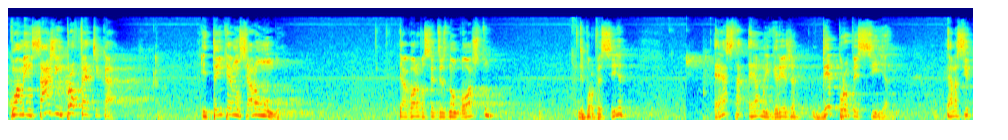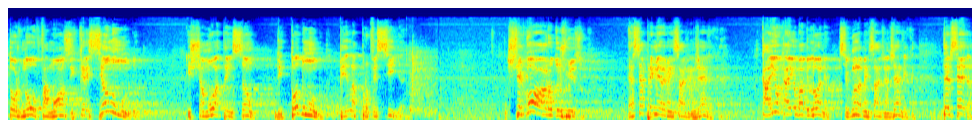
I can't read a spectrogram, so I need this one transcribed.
com a mensagem profética. E tem que anunciar ao mundo. E agora você diz: não gosto de profecia? Esta é uma igreja de profecia. Ela se tornou famosa e cresceu no mundo e chamou a atenção de todo mundo pela profecia. Chegou a hora do juízo. Essa é a primeira mensagem angélica. Caiu, caiu Babilônia. Segunda mensagem angélica. Terceira,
